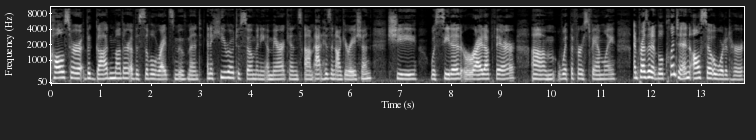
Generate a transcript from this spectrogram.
calls her the godmother of the civil rights movement and a hero to so many Americans. Um, at his inauguration, she was seated right up there um, with the first family. And President Bill Clinton also awarded her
